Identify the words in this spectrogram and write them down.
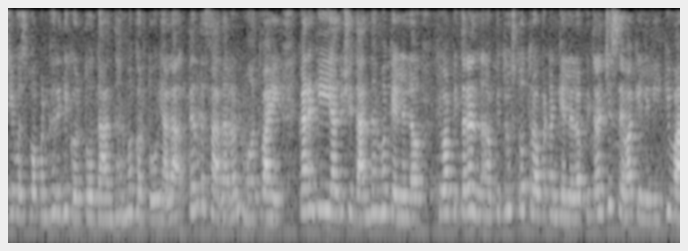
जी वस्तू आपण खरेदी करतो दान धर्म करतो याला अत्यंत साधारण महत्त्व आहे. कारण की या दिवशी दान धर्म केलेलं किंवा पितरां पितृस्तोत्र पठण केलेलं पितरांची सेवा केलेली किंवा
